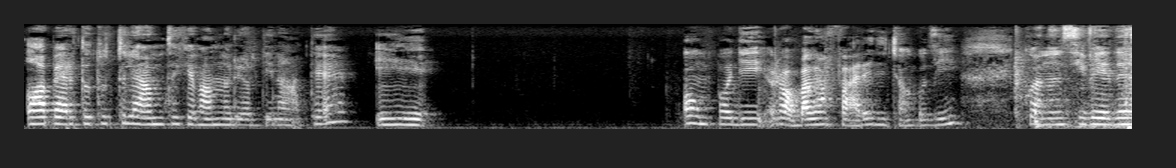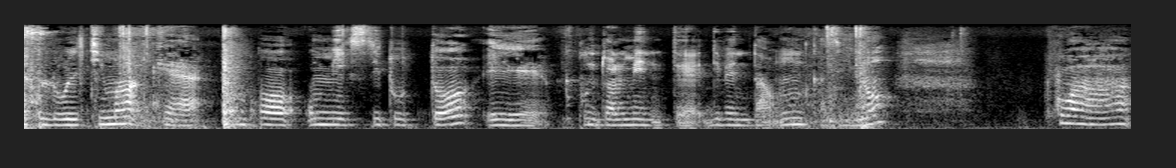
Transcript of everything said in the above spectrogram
ho aperto tutte le ante che vanno riordinate e ho un po' di roba da fare, diciamo così. Qua non si vede l'ultima che è un po' un mix di tutto e puntualmente diventa un casino. Qua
